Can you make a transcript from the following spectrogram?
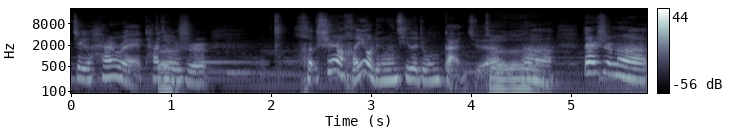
这个 Henry，他就是很身上很有零零七的这种感觉，对对对嗯，但是呢，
